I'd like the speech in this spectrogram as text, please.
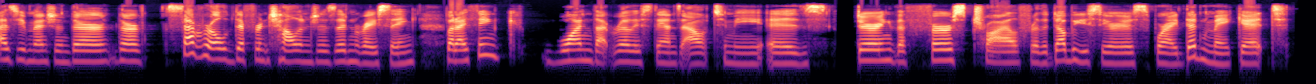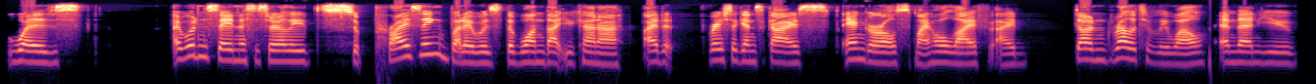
as you mentioned, there there are several different challenges in racing, but I think one that really stands out to me is during the first trial for the W series where I didn't make it was I wouldn't say necessarily surprising, but it was the one that you kind of I'd raced against guys and girls my whole life. I'd done relatively well, and then you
